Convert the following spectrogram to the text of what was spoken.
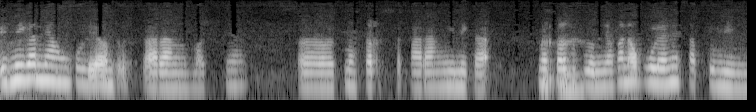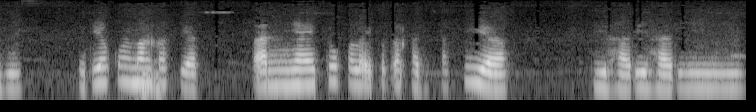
ini kan yang kuliah untuk sekarang maksudnya uh, semester sekarang ini kak semester hmm. sebelumnya kan aku kuliahnya sabtu minggu jadi aku memang hmm. kegiatannya itu kalau ikut organisasi ya di hari-hari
